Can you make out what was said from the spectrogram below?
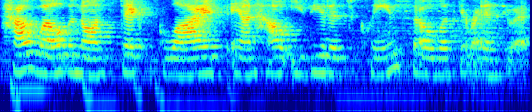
how well the non-stick glides and how easy it is to clean. So let's get right into it.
